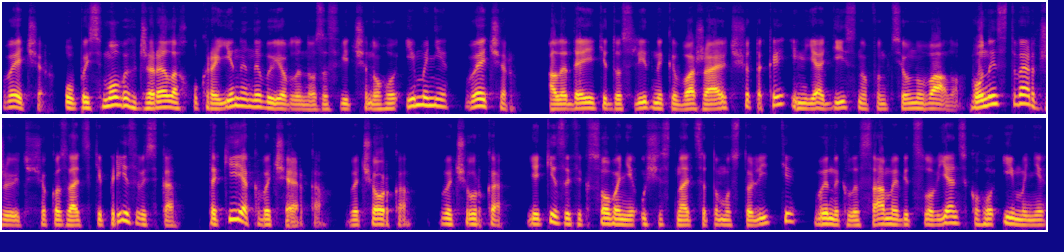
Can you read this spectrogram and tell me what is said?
вечір. У письмових джерелах України не виявлено засвідченого імені вечір, але деякі дослідники вважають, що таке ім'я дійсно функціонувало. Вони стверджують, що козацькі прізвиська, такі як вечерка, вечорка, вечурка, які зафіксовані у 16 столітті, виникли саме від слов'янського імені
